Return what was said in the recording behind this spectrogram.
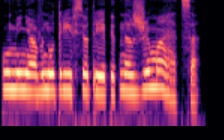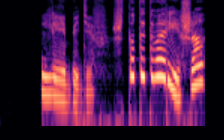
У меня внутри все трепетно сжимается. «Лебедев, что ты творишь, а?»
